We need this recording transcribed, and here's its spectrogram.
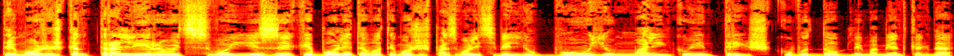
Ты можешь контролировать свой язык, и более того, ты можешь позволить себе любую маленькую интрижку в удобный момент, когда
